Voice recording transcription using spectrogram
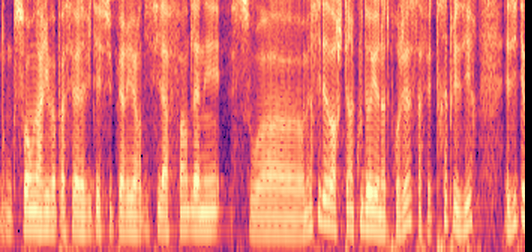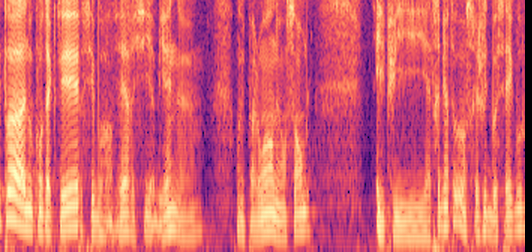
Donc soit on arrive à passer à la vitesse supérieure d'ici la fin de l'année, soit... Merci d'avoir jeté un coup d'œil à notre projet, ça fait très plaisir. N'hésitez pas à nous contacter, passez boire un verre ici à Bienne, euh, on n'est pas loin, on est ensemble. Et puis à très bientôt, on se réjouit de bosser avec vous.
